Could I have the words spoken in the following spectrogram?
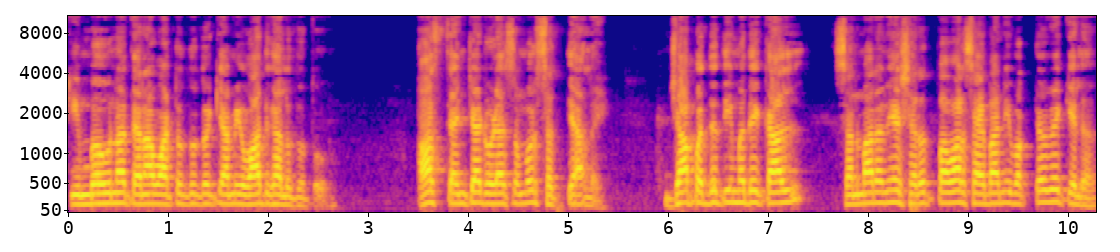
किंबहुना त्यांना वाटत होतं की आम्ही वाद घालत होतो. आज त्यांच्या डोळ्यासमोर सत्य आलं आहे ज्या पद्धतीमध्ये काल सन्माननीय शरद पवार साहेबांनी वक्तव्य केलं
